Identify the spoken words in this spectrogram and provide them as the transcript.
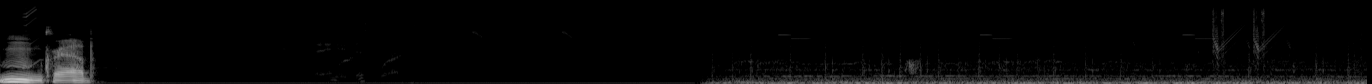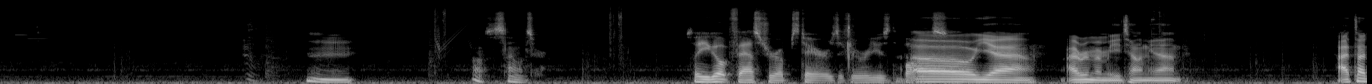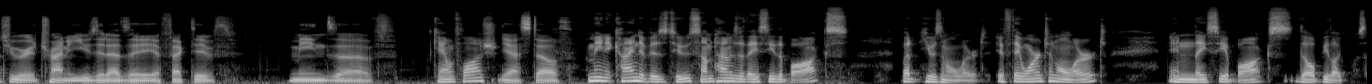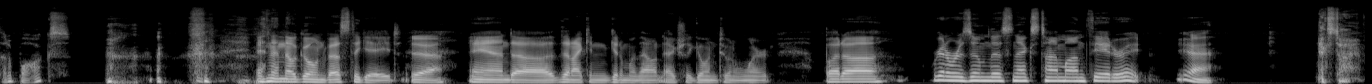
Mmm, crab. Hmm. Oh, it's a silencer. So you go up faster upstairs if you reuse the box. Oh yeah, I remember you telling me that. I thought you were trying to use it as a effective means of Camouflage? yeah stealth. I mean, it kind of is too. Sometimes if they see the box, but he was an alert. If they weren't an alert and they see a box, they'll be like, "Was that a box?" and then they'll go investigate, Yeah. and uh, then I can get them without actually going to an alert. But uh, we're gonna resume this next time on Theater Eight. Yeah. Next time.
